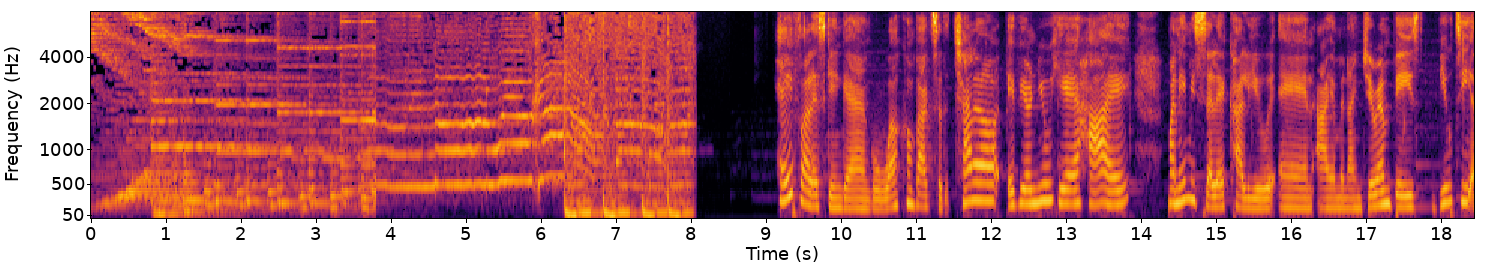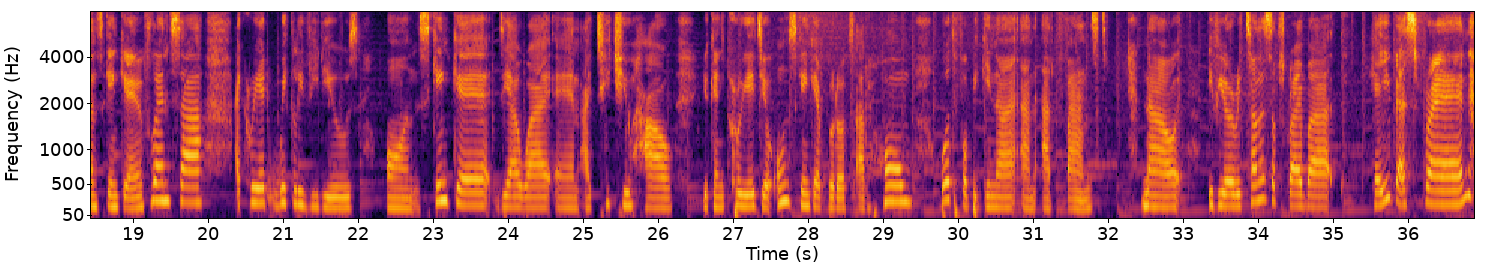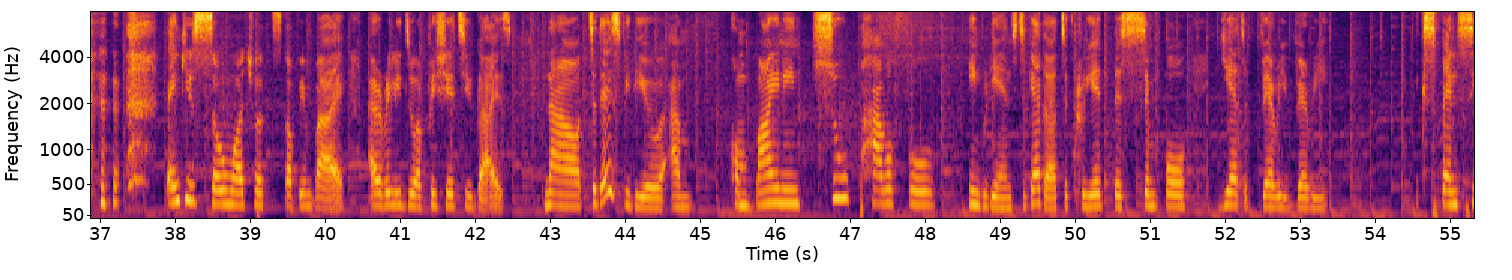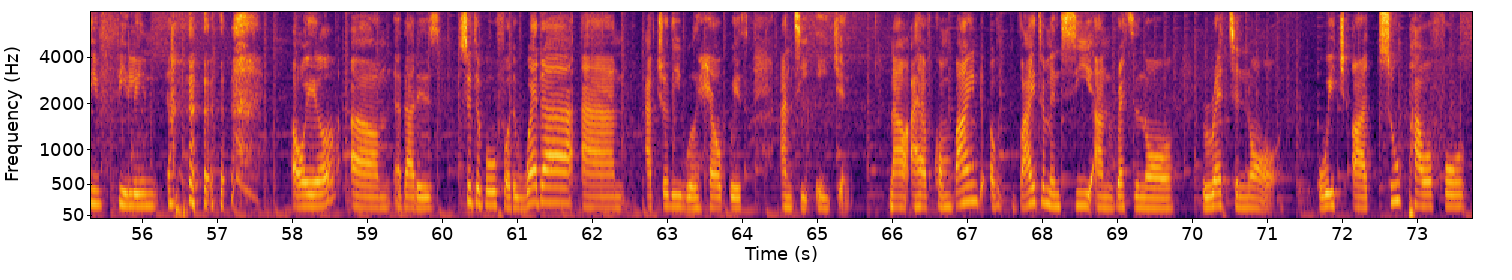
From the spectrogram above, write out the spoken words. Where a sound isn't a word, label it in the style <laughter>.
Hey Flawless Skin Gang, welcome back to the channel. If you're new here, hi. My name is Sele Kalio and I am a Nigerian based beauty and skincare influencer. I create weekly videos on skincare, DIY, and I teach you how you can create your own skincare products at home, both for beginner and advanced. Now, if you're a returning subscriber, hey best friend. <laughs> Thank you so much for stopping by. I really do appreciate you guys. Now today's video i'm combining two powerful ingredients together to create this simple yet very very expensive feeling <laughs> oil um, that is suitable for the weather and actually will help with anti-aging. Now I have combined of vitamin C and retinol, retinol, which are two powerful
